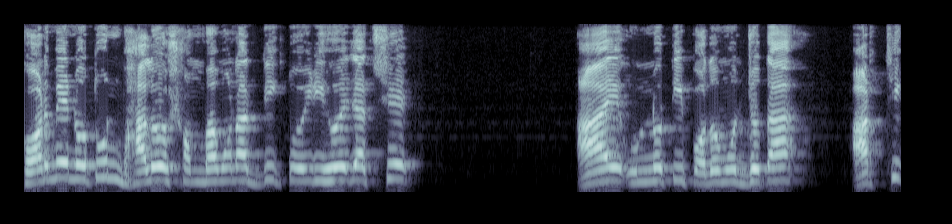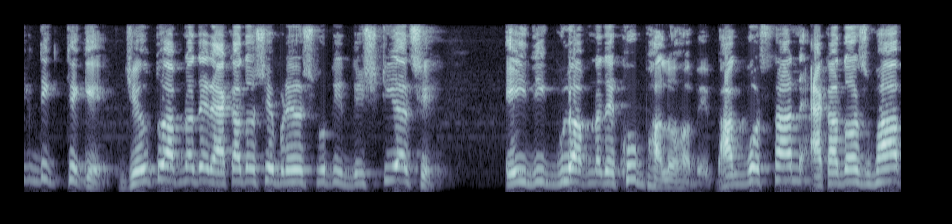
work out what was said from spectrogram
কর্মে নতুন ভালো সম্ভাবনার দিক তৈরি হয়ে যাচ্ছে। আয়, উন্নতি, পদমর্যাদা, আর্থিক দিক থেকে যেহেতু আপনাদের একাদশে বৃহস্পতির দৃষ্টি আছে, এই দিকগুলো আপনাদের খুব ভালো হবে। ভাগ্যস্থান, একাদশ ভাব।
